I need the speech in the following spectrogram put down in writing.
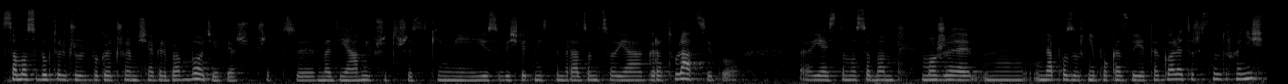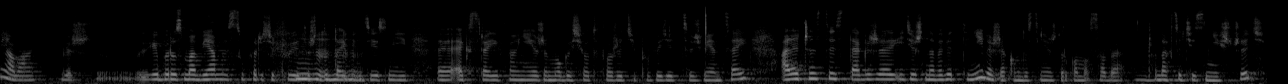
Są osoby, które w ogóle czują się jak ryba w wodzie, wiesz, przed y, mediami, przed wszystkim i sobie świetnie z tym radzą, co ja gratulacje, bo ja jestem osobą, może mm, na pozór nie pokazuję tego, ale też jestem trochę nieśmiała, wiesz, jakby rozmawiamy, super się czuję też tutaj, więc jest mi e, ekstra i fajnie, że mogę się otworzyć i powiedzieć coś więcej, ale często jest tak, że idziesz na wywiad, ty nie wiesz, jaką dostaniesz drugą osobę, czy ona chce cię zniszczyć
